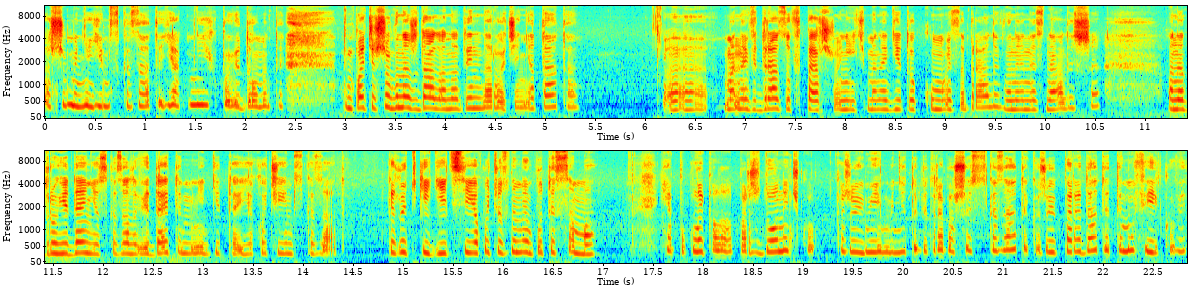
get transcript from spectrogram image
я що мені їм сказати, як мені їх повідомити. Тим паче, що вона ждала на день народження тата. Е, мене відразу в першу ніч мене діток куми забрали, вони не знали ще. А на другий день я сказала, віддайте мені дітей, я хочу їм сказати. Кажу, тільки дітці, я хочу з ними бути сама. Я покликала перш донечку, кажу, «Мій, мені тобі треба щось сказати, кажу, і передати Тимофійкові.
